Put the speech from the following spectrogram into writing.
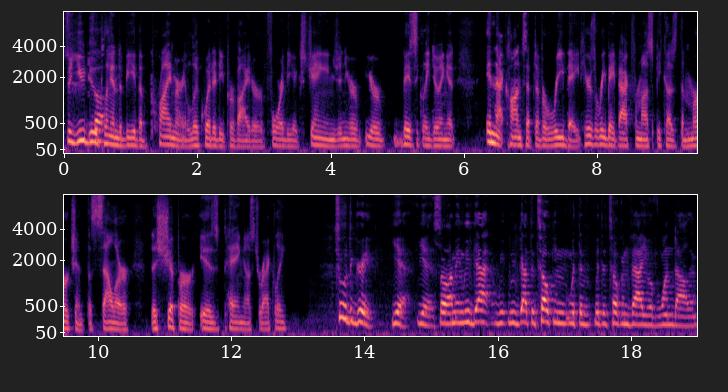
So you do so, plan to be the primary liquidity provider for the exchange, and you're you're basically doing it in that concept of a rebate. Here's a rebate back from us because the merchant, the seller, the shipper is paying us directly. To a degree, Yeah, yeah. So I mean, we've got we, we've got the token with the with the token value of one dollar,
